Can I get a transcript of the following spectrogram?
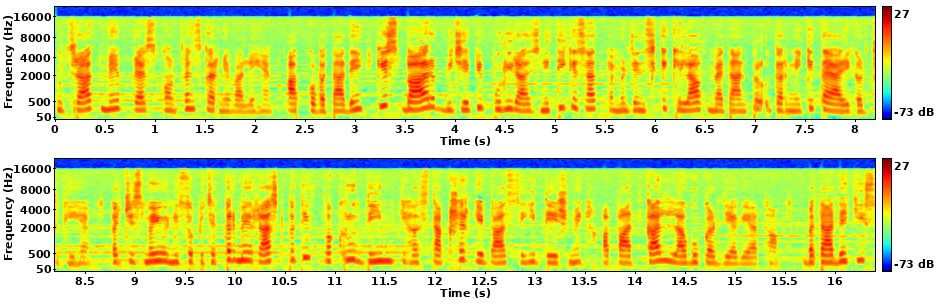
गुजरात में प्रेस कॉन्फ्रेंस करने वाले हैं। आपको बता दें कि इस बार बीजेपी पूरी राजनीति के साथ इमरजेंसी के खिलाफ मैदान पर उतरने की तैयारी कर चुकी है। पच्चीस मई उन्नीस में राष्ट्रपति फखरुद्दीन के हस्ताक्षर के बाद से ही देश में आपातकाल लागू कर दिया गया था। बता दें कि इस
